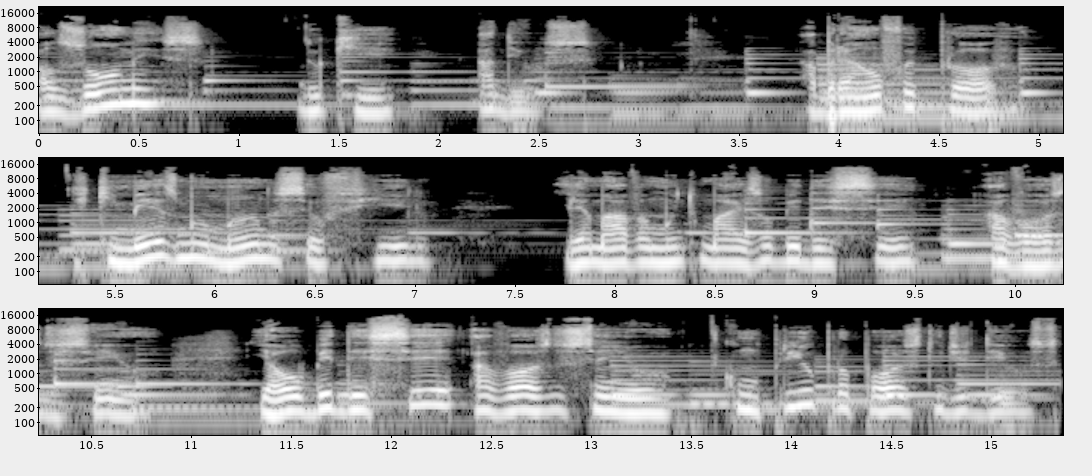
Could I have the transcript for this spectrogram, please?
aos homens do que a Deus. Abraão foi prova de que, mesmo amando seu filho, ele amava muito mais obedecer à voz do Senhor. E ao obedecer à voz do Senhor, cumprir o propósito de Deus,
